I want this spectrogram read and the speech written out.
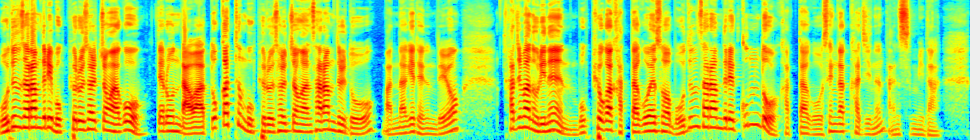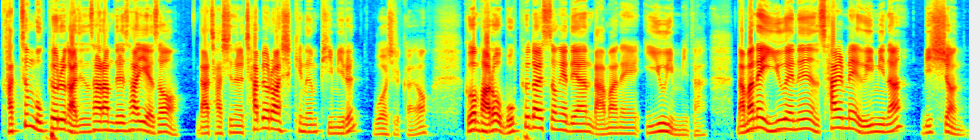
모든 사람들이 목표를 설정하고 때론 나와 똑같은 목표를 설정한 사람들도 만나게 되는데요. 하지만 우리는 목표가 같다고 해서 모든 사람들의 꿈도 같다고 생각하지는 않습니다. 같은 목표를 가진 사람들 사이에서 나 자신을 차별화시키는 비밀은 무엇일까요? 그건 바로 목표 달성에 대한 나만의 이유입니다. 나만의 이유에는 삶의 의미나 미션,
